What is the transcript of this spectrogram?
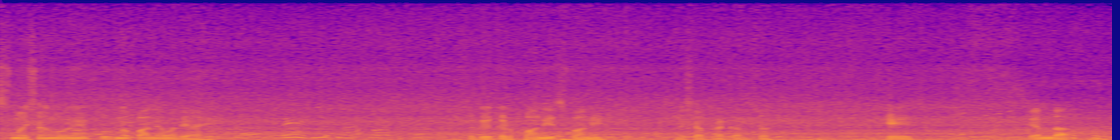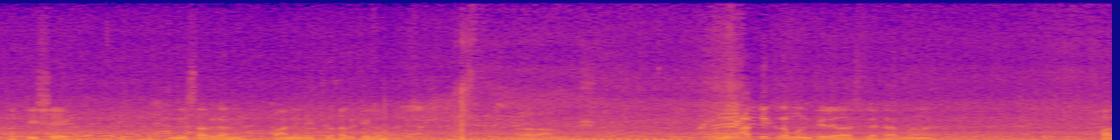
स्मशानभूमी पूर्ण पाण्यामध्ये आहे. सगळीकडं पाणीच पाणी. अशा प्रकारचं हे यंदा अतिशय निसर्गाने पाण्याने कहर केलेलं आहे. आणि अतिक्रमण केलेलं असल्या कारणानं हा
